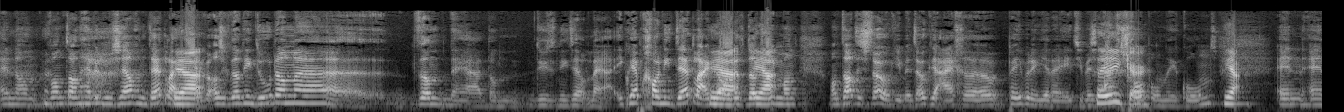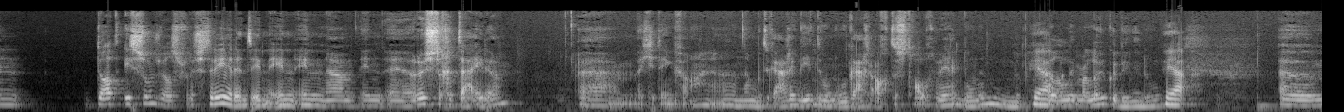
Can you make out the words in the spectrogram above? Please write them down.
En dan, want dan heb ik mezelf een deadline Ja. gegeven. Als ik dat niet doe, dan, eh, dan, nou ja, dan duurt het niet heel... Nou ja, ik heb gewoon die deadline Ja, nodig dat ja. iemand... Want dat is het ook. Je bent ook je eigen peper in je reet. Je bent Zeker. eigen schop onder je kont. ja. En, en dat is soms wel eens frustrerend in, in, in, ehm, in eh, rustige tijden. Ehm, dat je denkt van, ah, dan moet ik eigenlijk dit doen. Dan moet ik eigenlijk achterstallig werk doen. Dan moet ik alleen maar leuke dingen doen. ja. Ehm,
